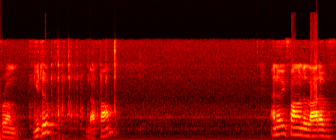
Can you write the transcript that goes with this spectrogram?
from youtube.com I know you found a lot of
